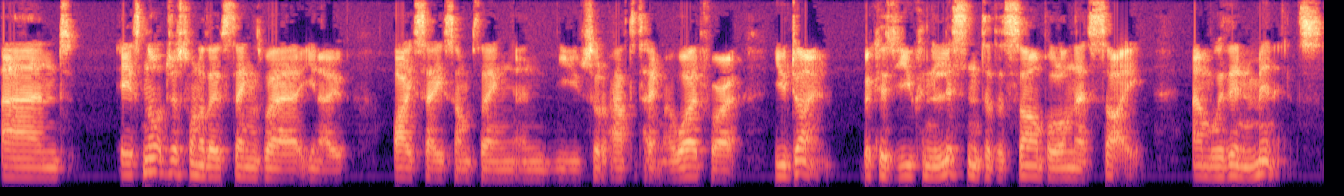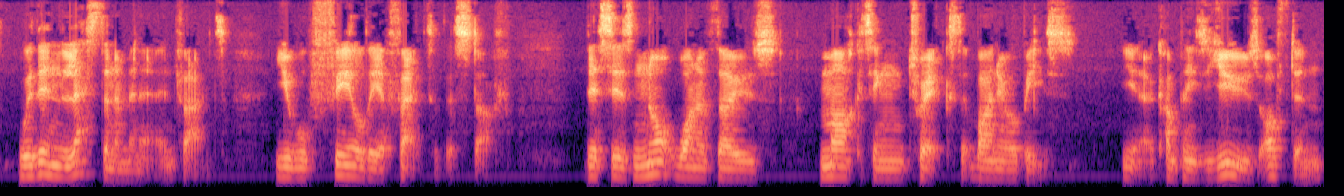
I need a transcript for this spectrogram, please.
And it's not just one of those things where, you know, I say something and you sort of have to take my word for it. You don't, because you can listen to the sample on their site and within minutes, within less than a minute, in fact, you will feel the effect of this stuff. This is not one of those marketing tricks that binaural beats, you know, companies use often.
